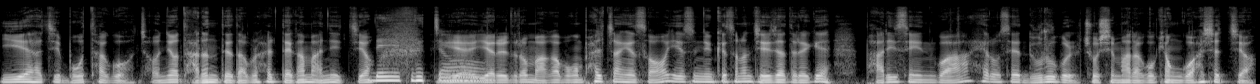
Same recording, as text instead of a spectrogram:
이해하지 못하고 전혀 다른 대답을 할 때가 많이 있지요. 네, 그랬죠. 예, 예를 들어 마가복음 8장에서 예수님께서는 제자들에게 바리새인과 헤롯의 누 룩을 조심하라고 경고하셨죠.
